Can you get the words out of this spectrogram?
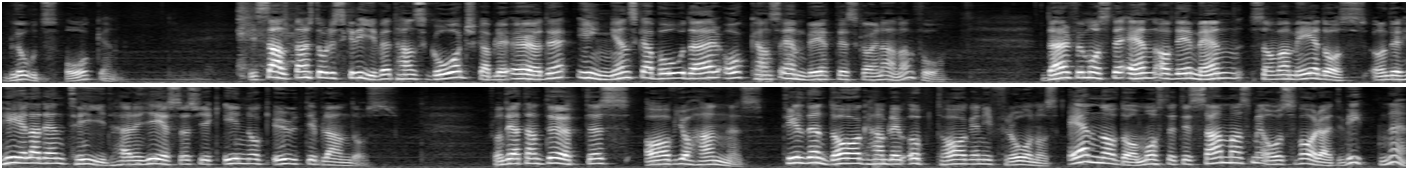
blodsåken. I Saltaren står det skrivet, hans gård ska bli öde, ingen ska bo där och hans ämbete ska en annan få. Därför måste en av de män som var med oss under hela den tid Herren Jesus gick in och ut ibland oss, från det att han döptes av Johannes till den dag han blev upptagen ifrån oss, en av dem måste tillsammans med oss vara ett vittne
